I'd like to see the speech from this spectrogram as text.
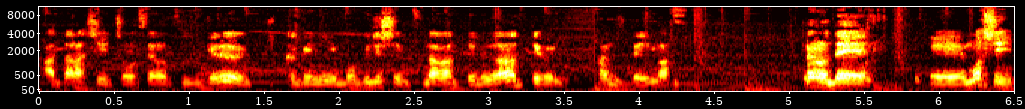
新しい挑戦を続けるきっかけに僕自身繋がっているなっていうふうに感じています。なので、えー、もし、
